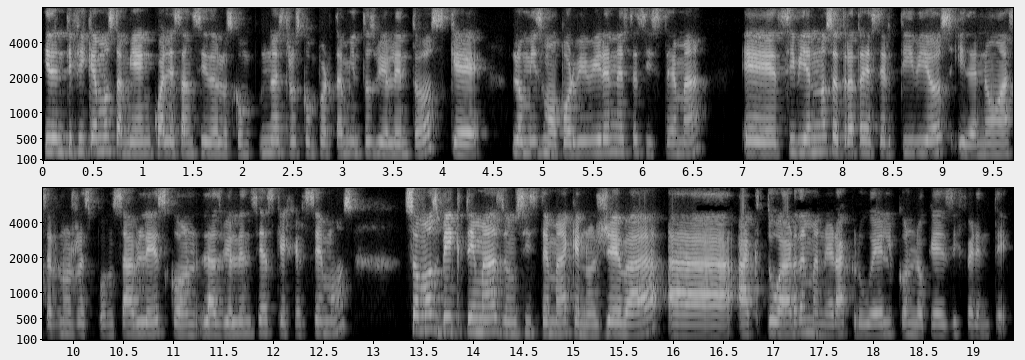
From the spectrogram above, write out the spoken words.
Identifiquemos también cuáles han sido los, nuestros comportamientos violentos, que lo mismo, por vivir en este sistema, eh, si bien no se trata de ser tibios y de no hacernos responsables con las violencias que ejercemos, somos víctimas de un sistema que nos lleva a actuar de manera cruel con lo que es diferente.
